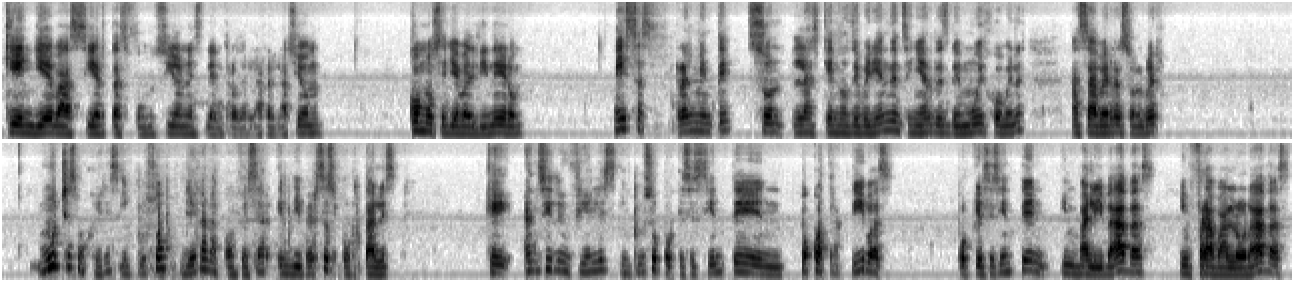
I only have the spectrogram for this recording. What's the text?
quién lleva ciertas funciones dentro de la relación, cómo se lleva el dinero. Esas realmente son las que nos deberían de enseñar desde muy jóvenes a saber resolver. Muchas mujeres incluso llegan a confesar en diversos portales que han sido infieles incluso porque se sienten poco atractivas, porque se sienten invalidadas, infravaloradas,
